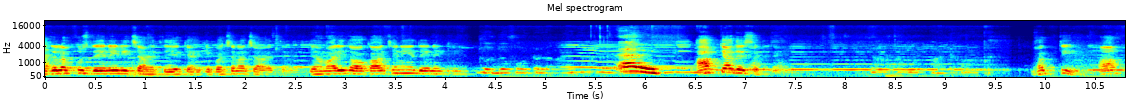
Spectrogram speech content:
मतलब कुछ देने ही नहीं चाहते ये कह के बचना चाहते हैं। कि हमारी तो औकात ही नहीं है देने की। दो दो फ़ोटो लगाए अरे। आप क्या दे सकते हैं? भक्ति आप?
